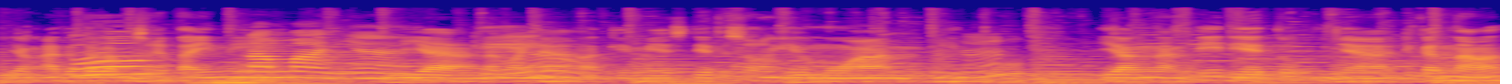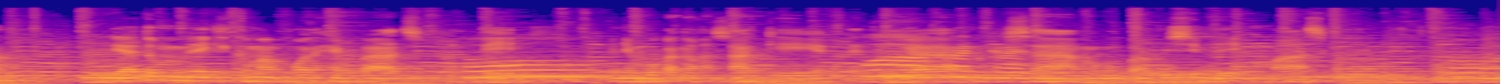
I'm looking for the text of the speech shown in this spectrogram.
yang ada Oh, dalam cerita ini. Namanya Iya, Oke. namanya Alchemist. Dia itu seorang ilmuwan gitu. Yang nanti dia itu punya dikenal dia itu memiliki kemampuan hebat seperti Oh, menyembuhkan orang sakit dan Wah, juga keren, keren. bisa mengubah besi menjadi emas seperti itu. oh,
